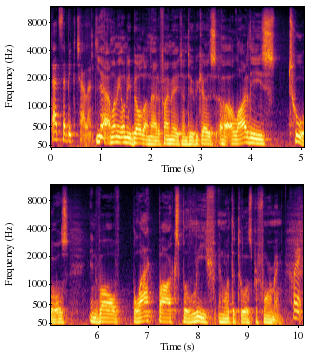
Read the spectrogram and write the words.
That's a big challenge. Yeah, let me let me build on that if I may, Tendu, because uh, a lot of these tools involve black box belief in what the tool is performing. Correct.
